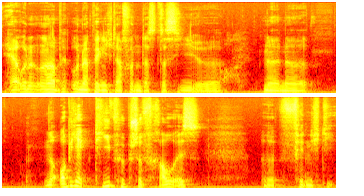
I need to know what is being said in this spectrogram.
ja, unabhängig davon, dass, dass sie äh, eine, eine, objektiv hübsche Frau ist, äh, finde ich die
